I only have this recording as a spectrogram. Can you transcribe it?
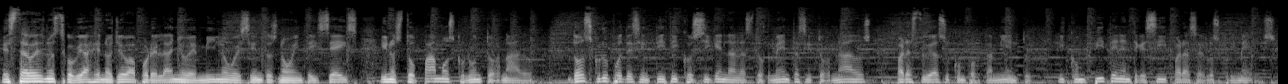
Esta vez nuestro viaje nos lleva por el año de 1996 y nos topamos con un tornado. Dos grupos de científicos siguen las tormentas y tornados para estudiar su comportamiento y compiten entre sí para ser los primeros.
